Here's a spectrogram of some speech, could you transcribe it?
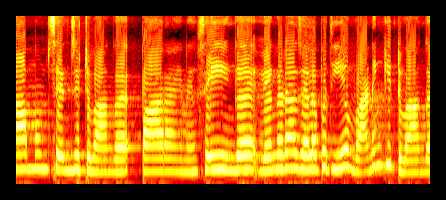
நாமம் செஞ்சுட்டு வாங்க பாராயணம் செய்யுங்க. வெங்கடாஜலபதியை வணங்கிட்டு வாங்க.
